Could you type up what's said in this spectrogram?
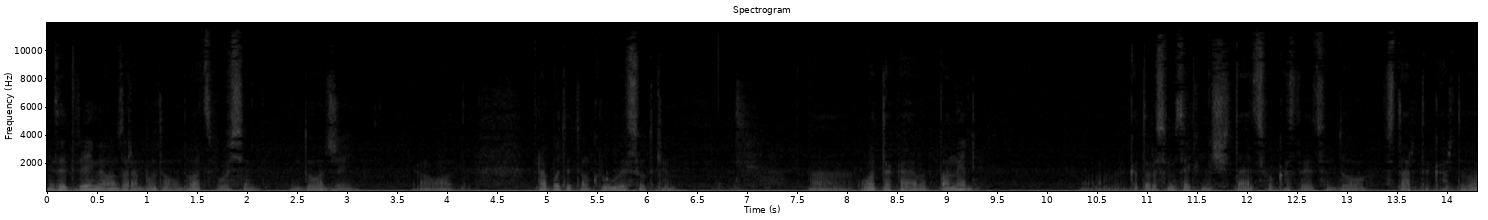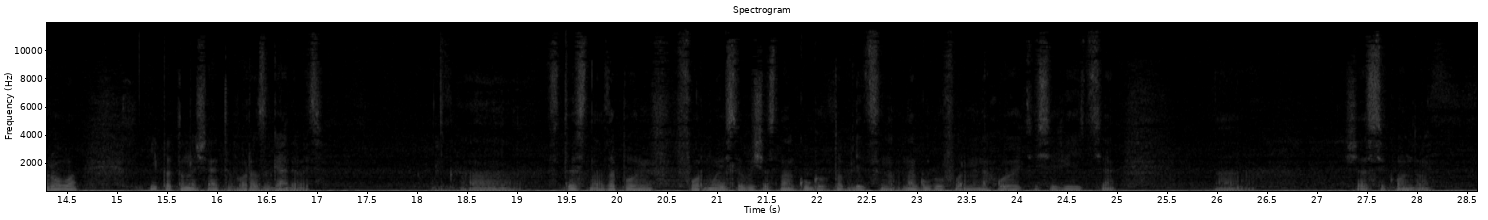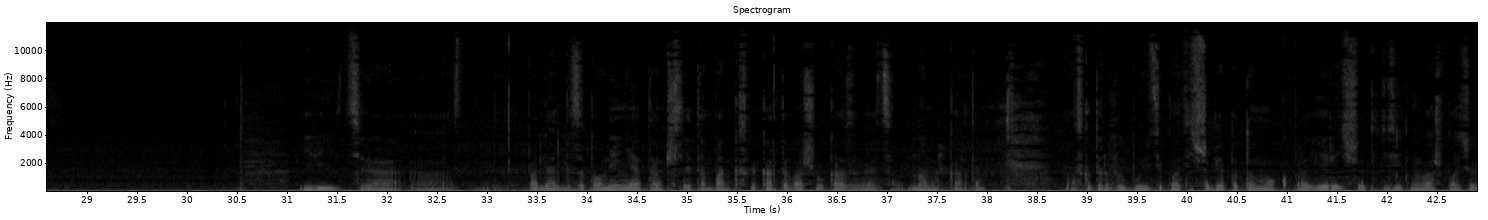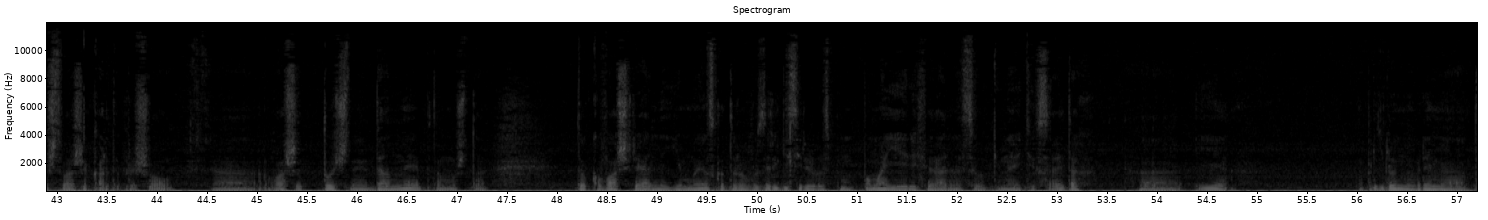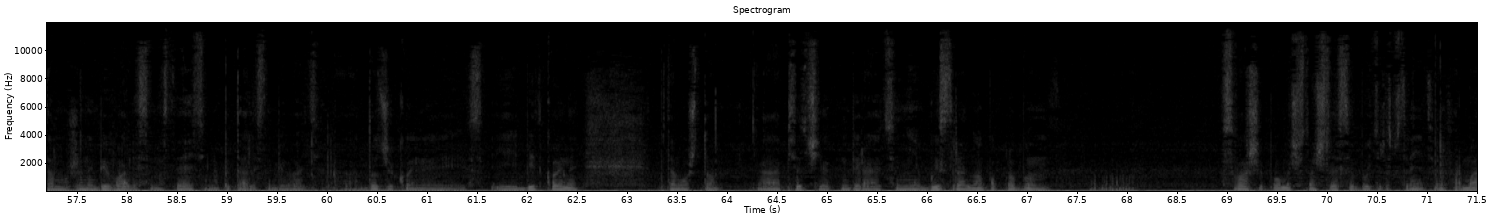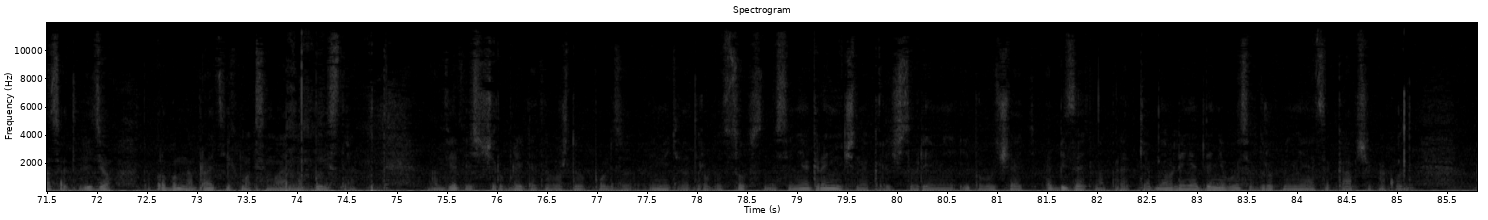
И за это время он заработал 28 доджей. Вот. Работает он круглые сутки. Вот такая вот панель, которая самостоятельно считает, сколько остается до старта каждого ролла, и потом начинает его разгадывать. Соответственно, заполнив форму, если вы сейчас на Google таблице, на, Google форме находитесь и видите, сейчас секунду, и видите поля для заполнения, в том числе там банковская карта ваша указывается, номер карты, с которой вы будете платить, чтобы я потом мог проверить, что это действительно ваш платеж с вашей карты пришел. Ваши точные данные, потому что только ваш реальный e-mail, с которого вы зарегистрировались по моей реферальной ссылке на этих сайтах. И определенное время там уже набивали самостоятельно, пытались набивать доджикоины и биткоины потому что 50 а, человек набираются не быстро, но попробуем с вашей помощью, в том числе, если будете распространять информацию, это видео, попробуем набрать их максимально быстро. 2000 а, рублей для того, чтобы пользу, иметь этот робот в собственности, неограниченное количество времени и получать обязательно в порядке обновления для него, если вдруг меняется капча, как вот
